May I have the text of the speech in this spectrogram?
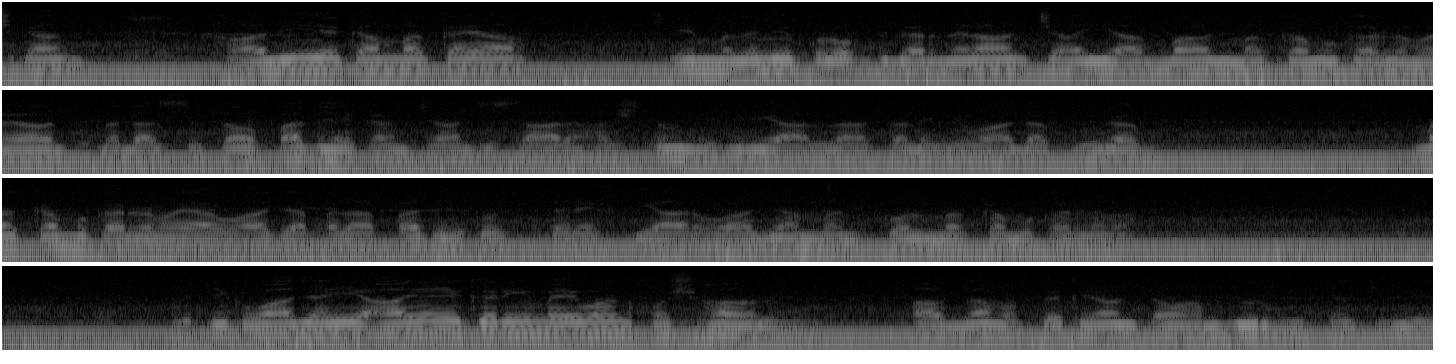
شکن خالی کا مکہ یہ مدنی قلوب گردنان چاہیے بعد مکہ مکرمہ بدست تو پد کن چانچ سال ہشتم ہجری اللہ تعالی یہ وعدہ پورا مکہ مکرمہ واجہ پدا پد کو تر اختیار واجہ من کل مکہ مکرمہ. وتیک واجہ یہ آیے کریم ایوان خوشحال ہے آگم فکران تمام دور بودتن چیئے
